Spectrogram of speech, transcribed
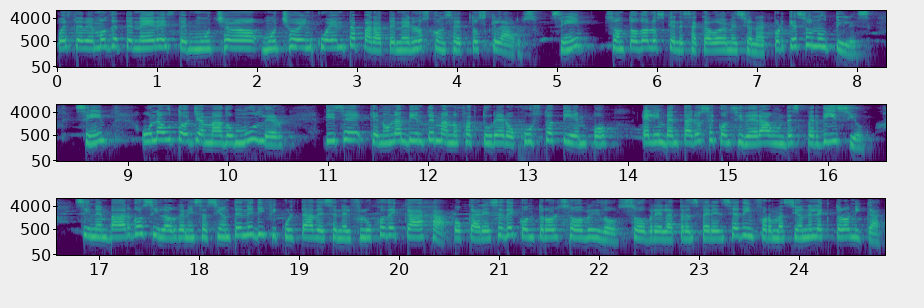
pues debemos de tener este mucho, mucho en cuenta para tener los conceptos claros, ¿sí? Son todos los que les acabo de mencionar. ¿Por qué son útiles? ¿Sí? Un autor llamado Muller dice que en un ambiente manufacturero justo a tiempo, el inventario se considera un desperdicio. Sin embargo, si la organización tiene dificultades en el flujo de caja o carece de control sólido sobre la transferencia de información electrónica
